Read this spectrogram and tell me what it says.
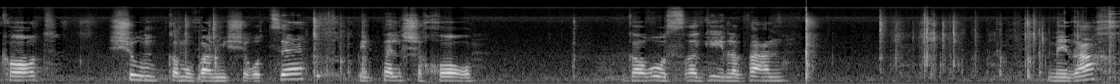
קורט, שום כמובן מי שרוצה, פלפל שחור, גרוס, רגיל, לבן, מלח,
